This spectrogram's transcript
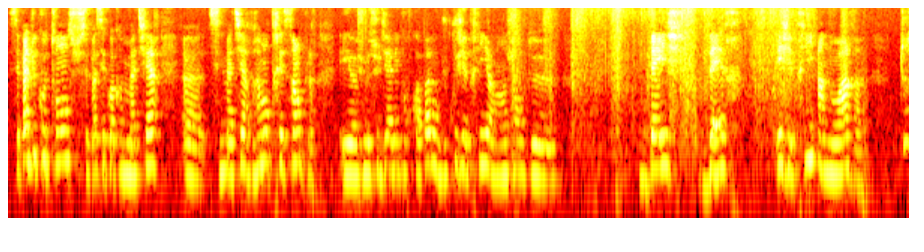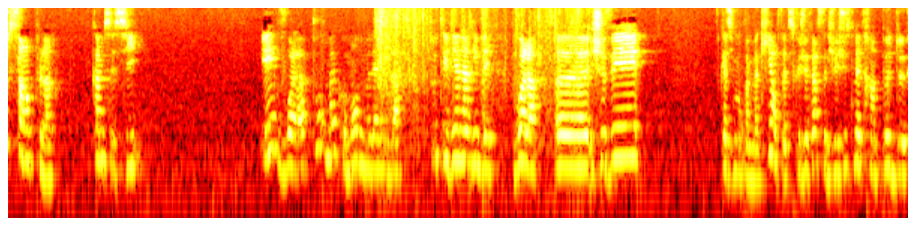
c'est pas du coton, je sais pas c'est quoi comme matière. c'est une matière vraiment très simple. Et je me suis dit, allez, pourquoi pas. Donc du coup, j'ai pris un genre de beige vert. Et j'ai pris un noir tout simple, comme ceci. Et voilà pour ma commande Modèle Tout est bien arrivé. Voilà, euh, je vais quasiment pas me maquiller en fait. Ce que je vais faire, c'est que je vais juste mettre un peu de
